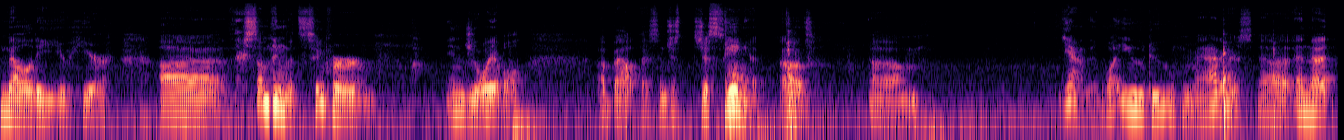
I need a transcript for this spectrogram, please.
melody you hear. Uh, there's something that's super enjoyable about this, and just just seeing it of. Um, yeah, what you do matters, uh, and that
